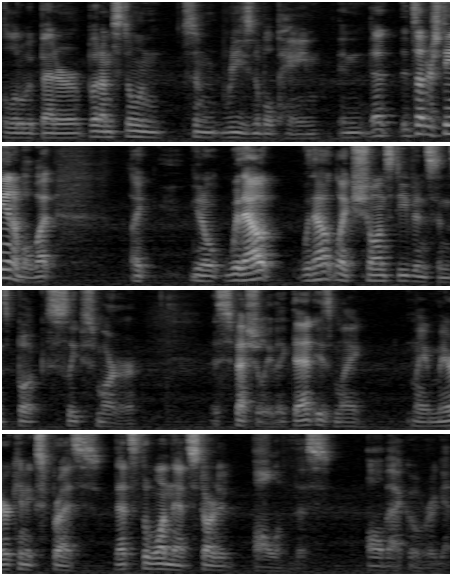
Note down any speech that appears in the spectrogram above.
a little bit better, but I'm still in some reasonable pain, and that it's understandable. But like you know, without without like Shawn Stevenson's book Sleep Smarter, especially like that is my my American Express. That's the one that started all of this, all back over again.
